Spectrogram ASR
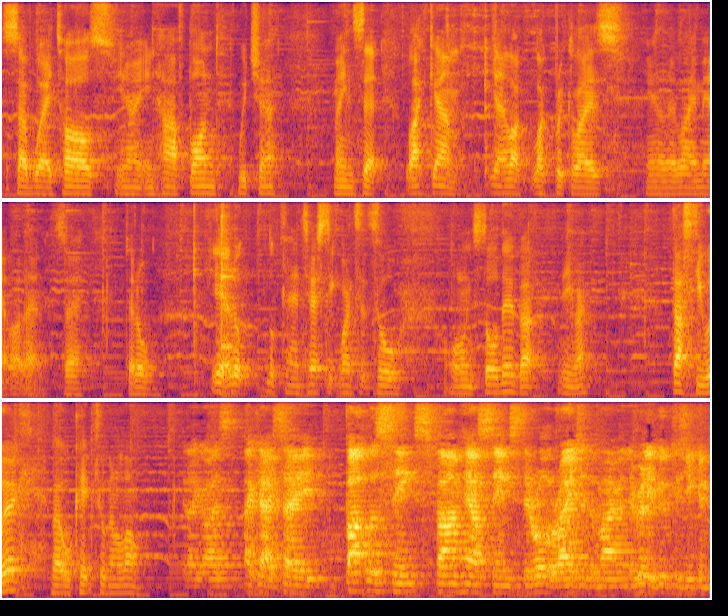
subway tiles, you know, in half bond, which are means that like um, you know like like bricklayers you know they lay them out like that so that'll yeah look look fantastic once it's all all installed there but anyway dusty work but we'll keep chugging along G'day guys. Okay, so butler sinks, farmhouse sinks, they're all the rage at the moment. They're really good because you can,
